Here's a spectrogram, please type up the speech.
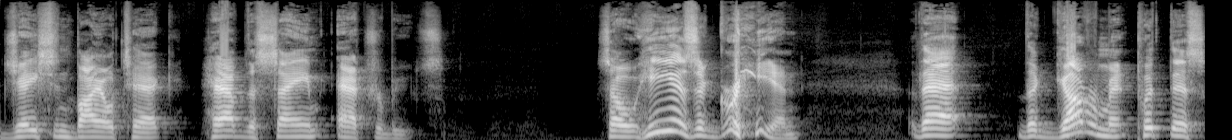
Janssen Biotech have the same attributes. So he is agreeing that the government put this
